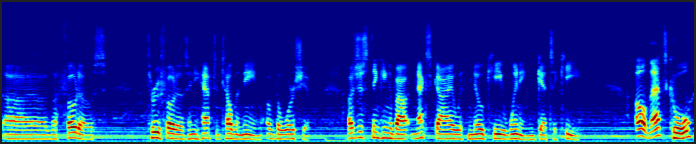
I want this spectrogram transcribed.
uh, the photos, through photos, and you have to tell the name of the warship. I was just thinking about next guy with no key winning gets a key. Oh, that's cool.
